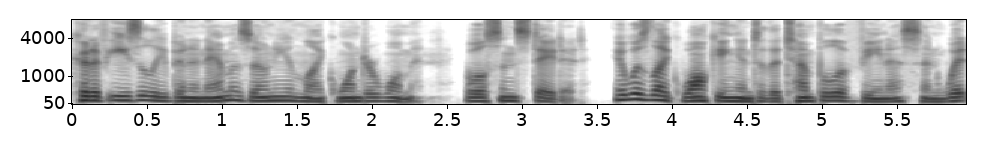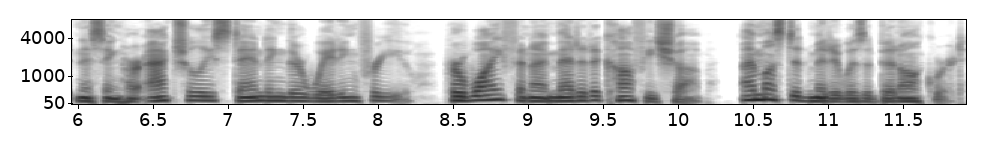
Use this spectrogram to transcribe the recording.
could have easily been an Amazonian like Wonder Woman, Wilson stated. It was like walking into the Temple of Venus and witnessing her actually standing there waiting for you. Her wife and I met at a coffee shop. I must admit it was a bit awkward.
